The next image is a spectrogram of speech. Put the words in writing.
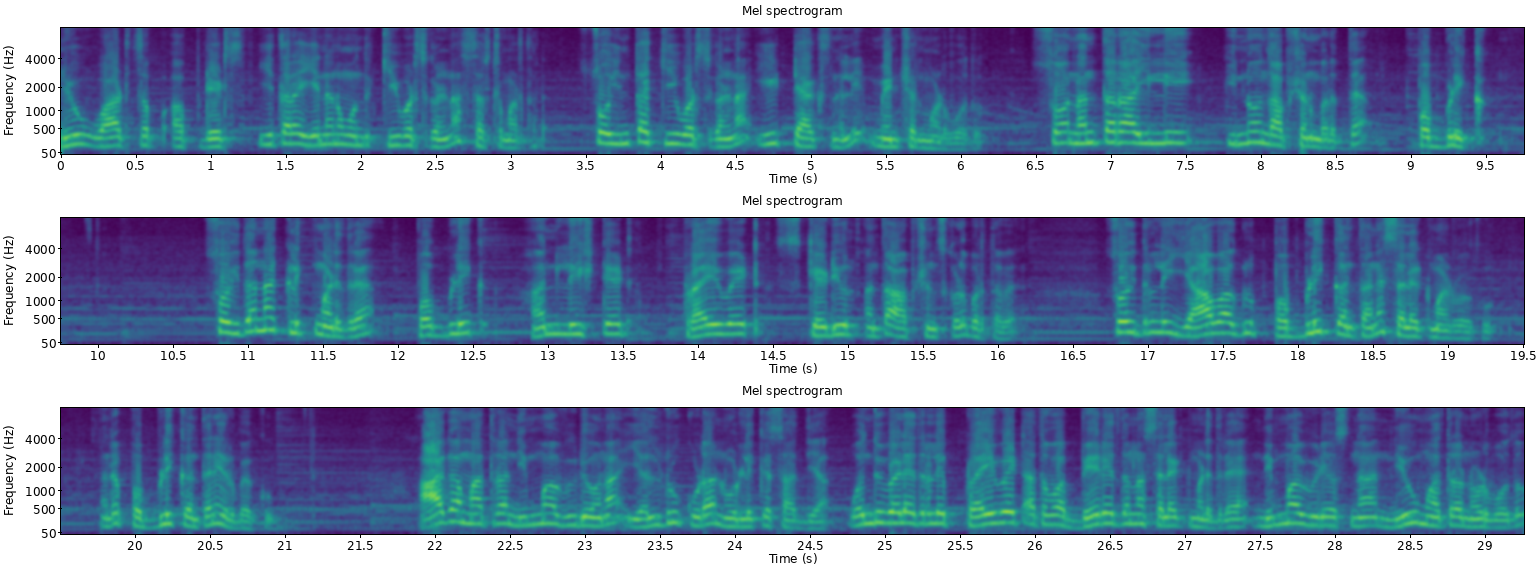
new WhatsApp updates ಈ ಥರ ಏನೇನೋ ಒಂದು ಕೀವರ್ಡ್ಸ್ಗಳನ್ನ ಸರ್ಚ್ ಮಾಡ್ತಾರೆ. ಸೊ ಇಂಥ ಕೀವರ್ಡ್ಸ್ಗಳನ್ನ ಈ ಟ್ಯಾಕ್ಸ್ನಲ್ಲಿ ಮೆನ್ಷನ್ ಮಾಡ್ಬೋದು. ಸೊ ನಂತರ ಇಲ್ಲಿ ಇನ್ನೊಂದು ಆಪ್ಷನ್ ಬರುತ್ತೆ ಪಬ್ಲಿಕ್ ಸೊ ಇದನ್ನು ಕ್ಲಿಕ್ ಮಾಡಿದರೆ ಪಬ್ಲಿಕ್ ಅನ್ಲಿಸ್ಟೆಡ್ ಪ್ರೈವೇಟ್ ಸ್ಕೆಡ್ಯೂಲ್ ಅಂತ ಆಪ್ಷನ್ಸ್ಗಳು ಬರ್ತವೆ. ಸೊ ಇದರಲ್ಲಿ ಯಾವಾಗಲೂ ಪಬ್ಲಿಕ್ ಅಂತಲೇ ಸೆಲೆಕ್ಟ್ ಮಾಡಬೇಕು. ಅಂದರೆ ಪಬ್ಲಿಕ್ ಅಂತಲೇ ಇರಬೇಕು. ಆಗ ಮಾತ್ರ ನಿಮ್ಮ ವಿಡಿಯೋನ ಎಲ್ಲರೂ ಕೂಡ ನೋಡಲಿಕ್ಕೆ ಸಾಧ್ಯ. ಒಂದು ವೇಳೆ ಇದರಲ್ಲಿ ಪ್ರೈವೇಟ್ ಅಥವಾ ಬೇರೆದನ್ನು ಸೆಲೆಕ್ಟ್ ಮಾಡಿದರೆ ನಿಮ್ಮ ವೀಡಿಯೋಸ್ನ ನೀವು ಮಾತ್ರ ನೋಡ್ಬೋದು,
